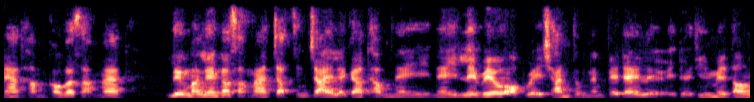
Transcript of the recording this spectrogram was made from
น่าทำเขาก็สามารถเรื่องมาเรื่องก็สามารถจัดสินใจแล้วก็ทำในใน level operation ตรงนั้นไปได้เลย โดยที่ไม่ต้อง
